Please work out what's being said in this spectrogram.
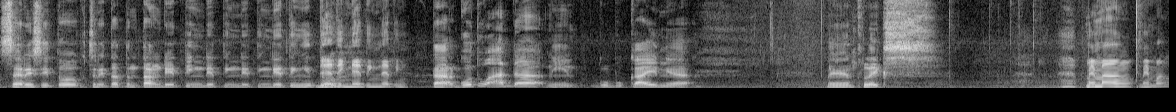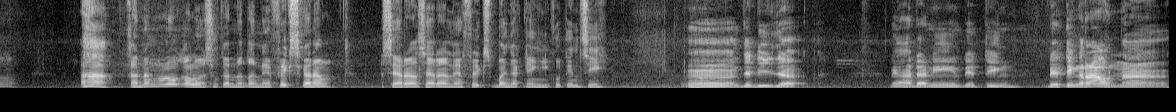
series itu cerita tentang dating dating dating dating itu. Dating dating dating. Ntar gue tuh ada. Nih gue bukain ya. Netflix. Memang memang ah, kadang lu kalau suka nonton Netflix sekarang serial-serial Netflix banyak yang ngikutin sih. Hmm, jadi ya ini ada nih dating dating around nah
